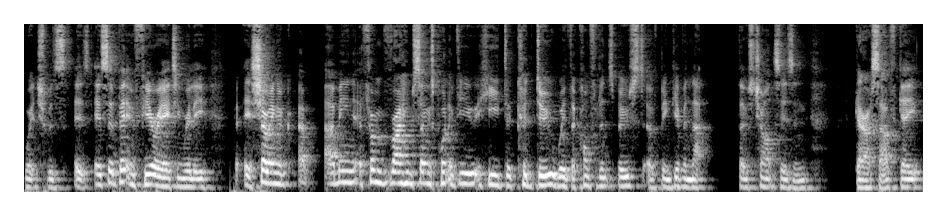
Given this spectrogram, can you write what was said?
which was it's, it's a bit infuriating, really. It's showing. A, I mean, from Raheem Sterling's point of view, he d- could do with the confidence boost of being given that those chances and Gareth Southgate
